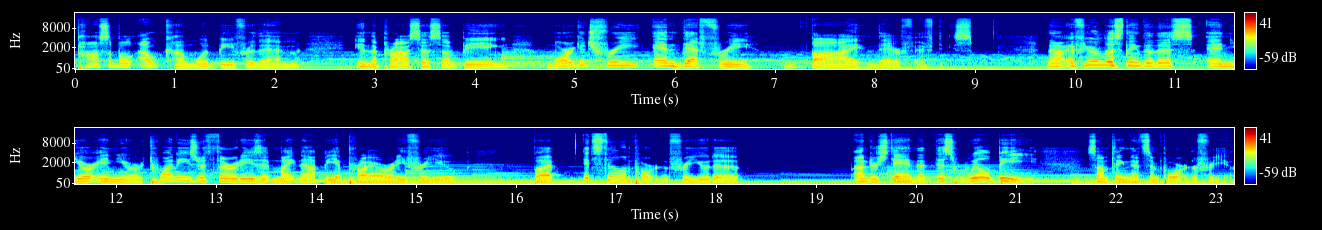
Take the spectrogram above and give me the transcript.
possible outcome would be for them in the process of being mortgage free and debt free by their 50s. Now, if you're listening to this and you're in your 20s or 30s, it might not be a priority for you, but it's still important for you to understand that this will be something that's important for you.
